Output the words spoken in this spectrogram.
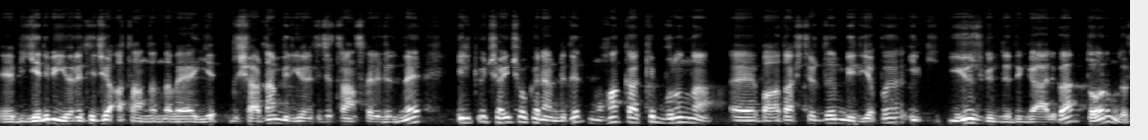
e, bir yeni bir yönetici atandığında veya dışarıdan bir yönetici transfer edildiğinde ilk 3 ayı çok önemlidir. Muhakkak ki bununla e, bağdaştırdığım bir yapı ilk 100 gün dedin galiba. Doğru mudur?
